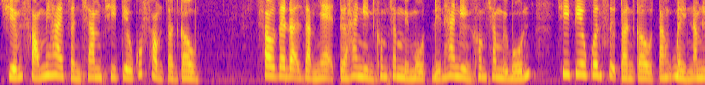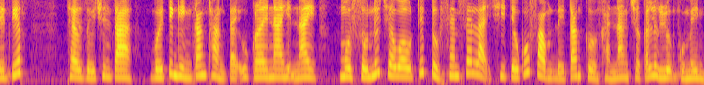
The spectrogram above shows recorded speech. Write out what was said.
chiếm 62% chi tiêu quốc phòng toàn cầu. Sau giai đoạn giảm nhẹ từ 2011 đến 2014, chi tiêu quân sự toàn cầu tăng 7 năm liên tiếp. Theo giới chuyên gia, với tình hình căng thẳng tại Ukraine hiện nay, một số nước châu Âu tiếp tục xem xét lại chi tiêu quốc phòng để tăng cường khả năng cho các lực lượng của mình.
